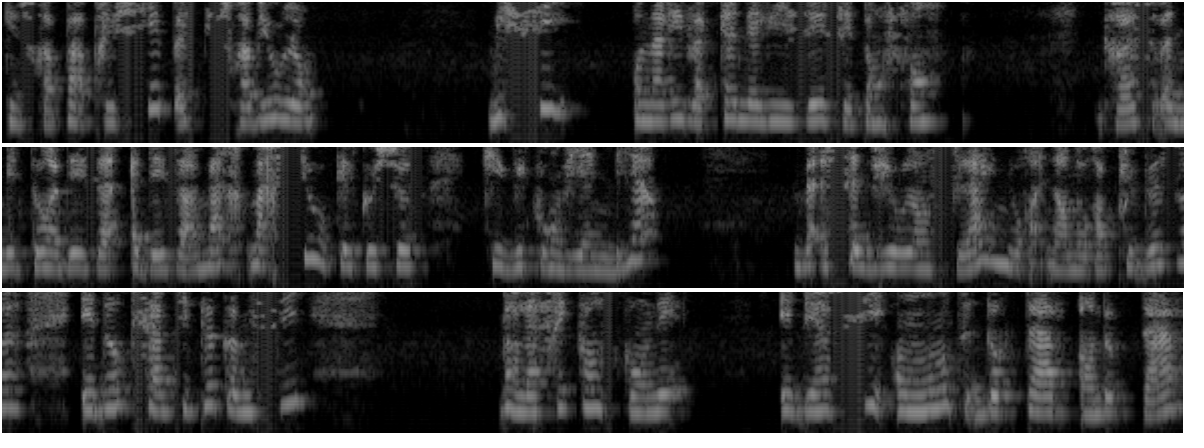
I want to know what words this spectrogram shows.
qui ne sera pas apprécié parce qu'il sera violent. Mais si on arrive à canaliser cet enfant grâce, admettons, à des, arts mar martiaux ou quelque chose qui lui convienne bien, ben, cette violence-là, il n'en aura plus besoin. Et donc, c'est un petit peu comme si, dans la fréquence qu'on est, eh bien, si on monte d'octave en octave,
